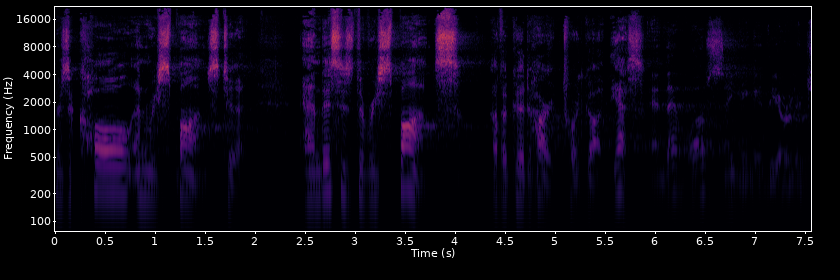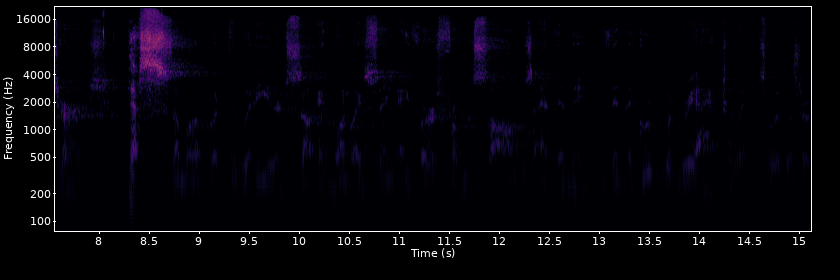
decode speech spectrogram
there's a call and response to it. And this is the response of a good heart toward God. Yes. And that was singing in the early church. Yes. Someone would, would either, in one way, sing a verse from the Psalms, and then the, then the group would react to it. So it was, a,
